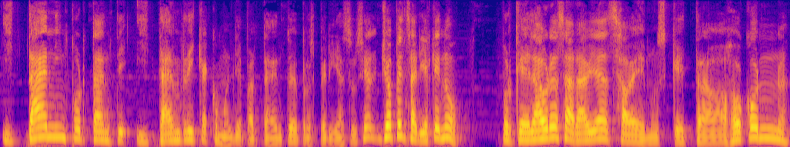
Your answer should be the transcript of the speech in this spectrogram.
y tan importante y tan rica como el Departamento de Prosperidad Social? Yo pensaría que no. Porque Laura Sarabia sabemos que trabajó con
